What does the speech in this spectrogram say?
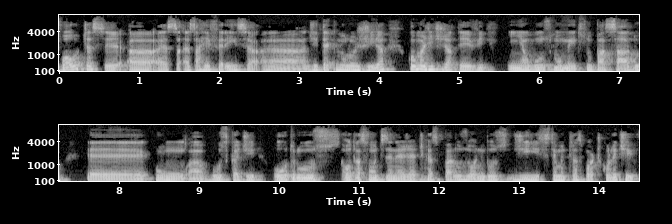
volte a ser uh, essa, essa, referência uh, de tecnologia, como a gente já teve em alguns momentos no passado, é, com a busca de outros, outras fontes energéticas para os ônibus de sistema de transporte coletivo.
